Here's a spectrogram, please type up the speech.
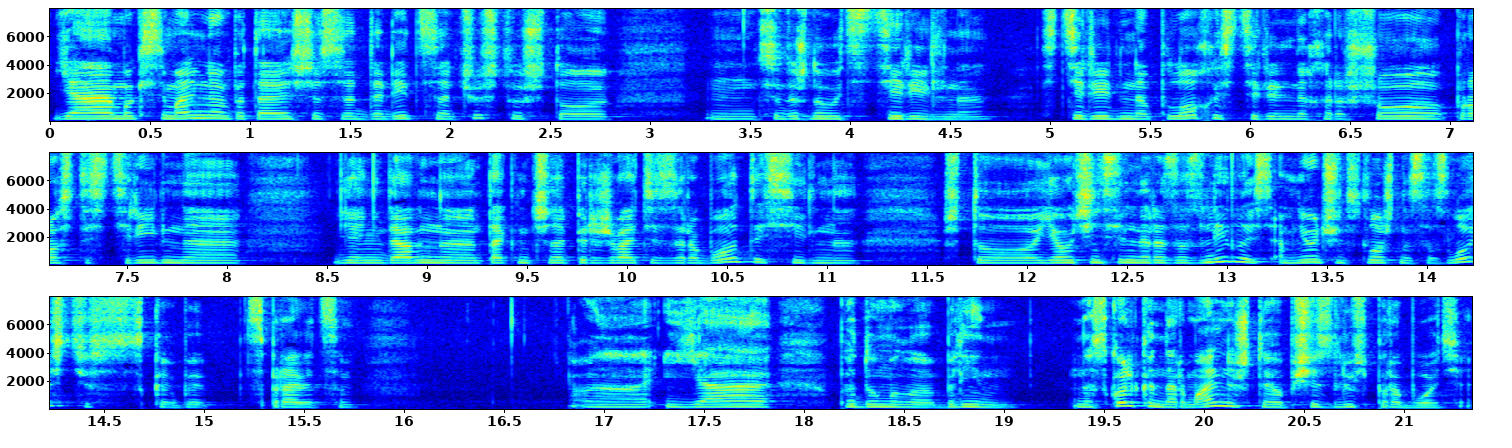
Я максимально пытаюсь сейчас отдалиться от чувства, что все должно быть стерильно. Стерильно плохо, стерильно хорошо, просто стерильно. Я недавно так начала переживать из-за работы сильно, что я очень сильно разозлилась, а мне очень сложно со злостью как бы справиться. А, и я подумала, блин, насколько нормально, что я вообще злюсь по работе?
